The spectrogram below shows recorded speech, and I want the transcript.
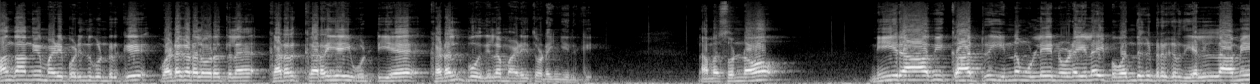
ஆங்காங்கே மழை பொழிந்து கொண்டிருக்கு. வடகடலோரத்தில் கடற்கரையை ஒட்டிய கடல் பகுதியில் மழை தொடங்கியிருக்கு. நம்ம சொன்னோம் நீராவி காற்று இன்னும் உள்ளே நுழையல. இப்போ வந்துகிட்டு இருக்கிறது எல்லாமே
